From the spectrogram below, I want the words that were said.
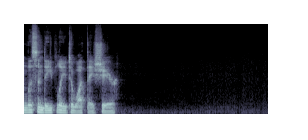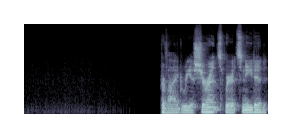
And listen deeply to what they share. Provide reassurance where it's needed.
